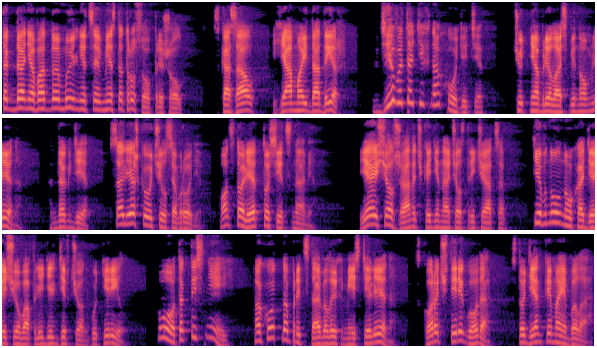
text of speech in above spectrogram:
так Даня в одной мыльнице вместо трусов пришел. Сказал, я Майдадыр. Где вы таких находите? Чуть не облилась вином Лена. Да где? С Олежкой учился вроде. Он сто лет тусит с нами. Я еще с Жаночкой не начал встречаться. Кивнул на уходящую во флигель девчонку Кирилл. О, так ты с ней. Охотно представила их вместе Лена. Скоро четыре года. Студенткой моей была.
